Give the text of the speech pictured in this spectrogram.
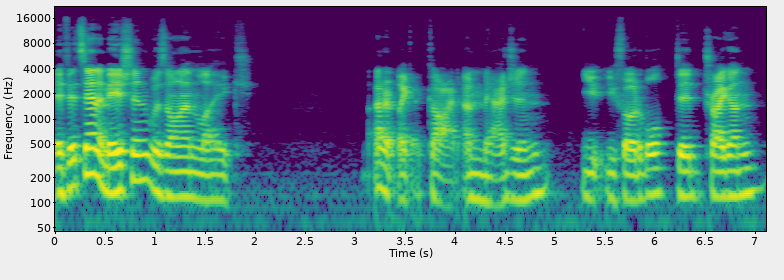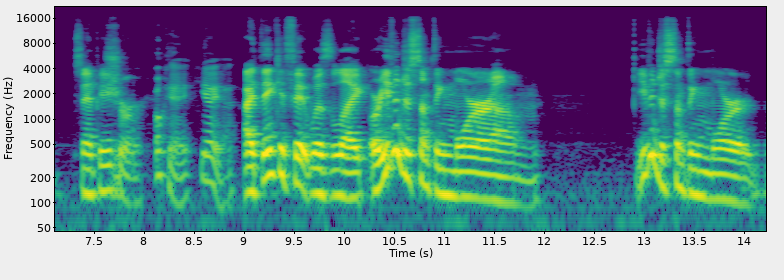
if its animation was on like I don't like a God, imagine you Ufotable did Trigun Stampede. Sure. Okay. Yeah. Yeah. I think if it was like or even just something more um even just something more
